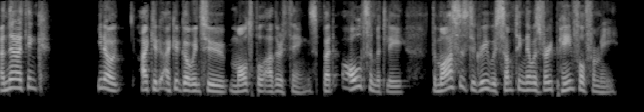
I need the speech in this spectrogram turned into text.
and then I think, you know, I could I could go into multiple other things, but ultimately, the master's degree was something that was very painful for me.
